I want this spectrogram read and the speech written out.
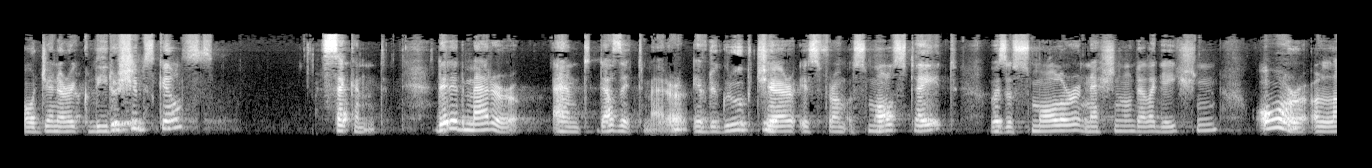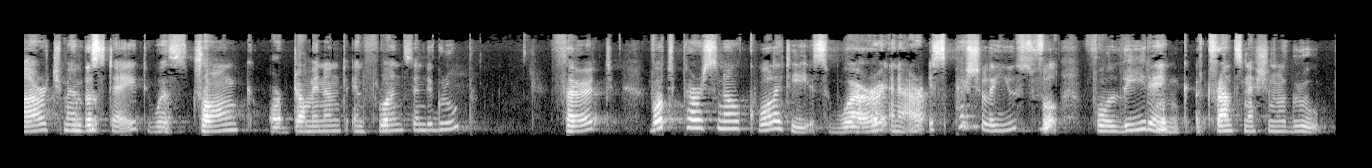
or generic leadership skills? Second, did it matter, and does it matter, if the group chair is from a small state with a smaller national delegation or a large member mm-hmm. state with strong or dominant influence in the group? Third, what personal qualities were and are especially useful for leading a transnational group?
